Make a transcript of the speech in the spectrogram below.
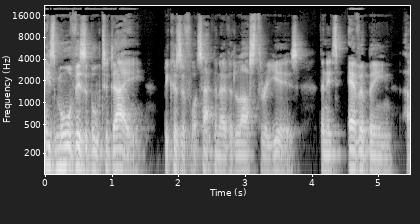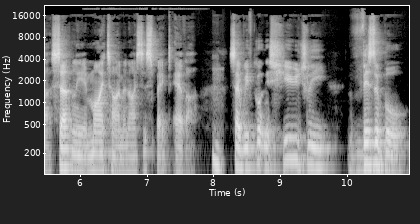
is more visible today because of what's happened over the last three years than it's ever been, uh, certainly in my time, and I suspect ever. Mm. So we've got this hugely visible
